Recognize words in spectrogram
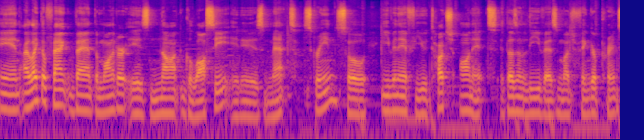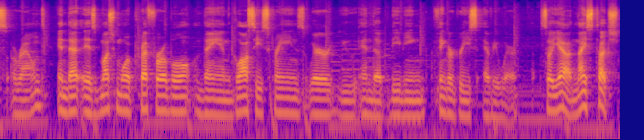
And I like the fact that the monitor is not glossy, it is matte screen. So even if you touch on it, it doesn't leave as much fingerprints around. And that is much more preferable than glossy screens where you end up leaving finger grease everywhere. So yeah, nice touch,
